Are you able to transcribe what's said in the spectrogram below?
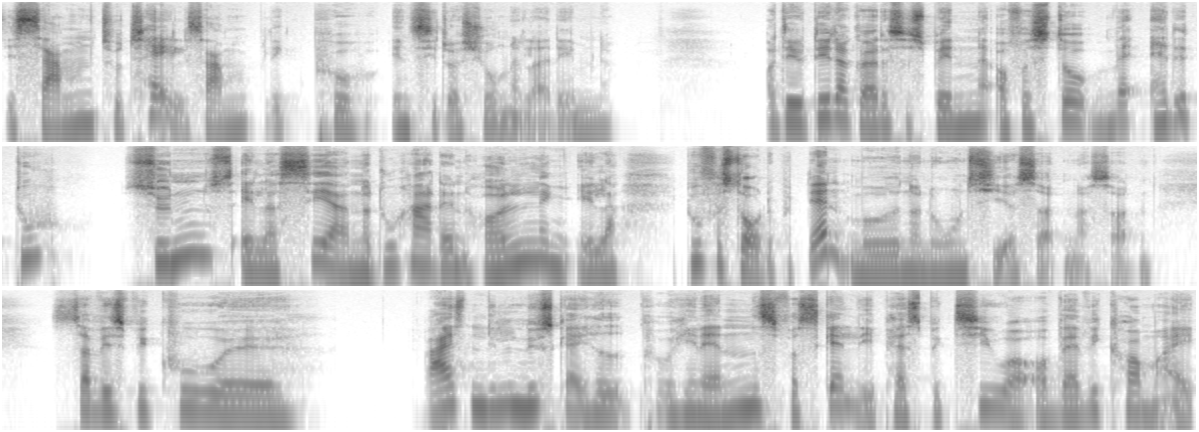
det samme, totalt samme blik på en situation eller et emne. Og det er jo det, der gør det så spændende at forstå, hvad er det, du synes eller ser, når du har den holdning, eller du forstår det på den måde, når nogen siger sådan og sådan. Så hvis vi kunne øh, rejse en lille nysgerrighed på hinandens forskellige perspektiver og hvad vi kommer af,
